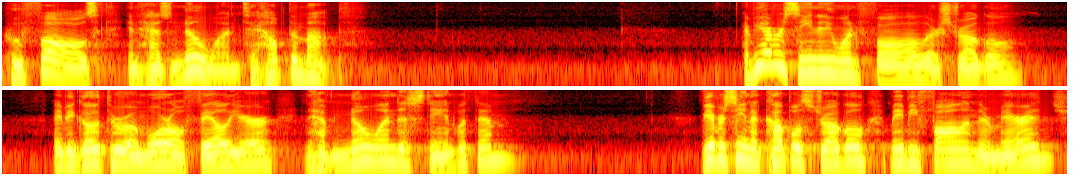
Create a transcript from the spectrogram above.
who falls and has no one to help them up. Have you ever seen anyone fall or struggle? Maybe go through a moral failure and have no one to stand with them? Have you ever seen a couple struggle, maybe fall in their marriage,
